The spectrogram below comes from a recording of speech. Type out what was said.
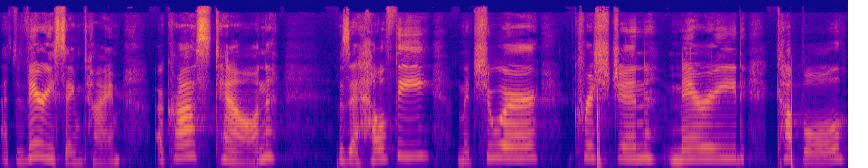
at the very same time, across town, was a healthy, mature, Christian, married couple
